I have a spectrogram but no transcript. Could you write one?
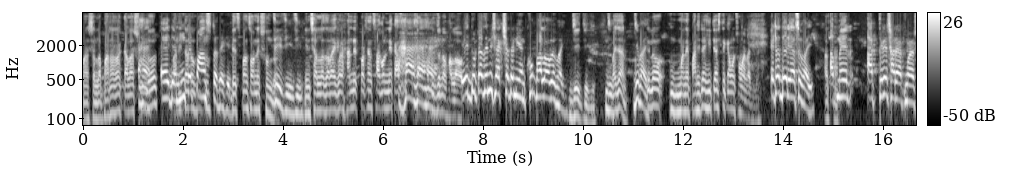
মার্শাল্লাহ পাঠাটার কালার হ্যাঁ, সুন্দর। এই দেন, মুখের পাঁচটা দেখেন। ফেস পাঁচ অনেক সুন্দর। জি জি জি। ইনশাল্লাহ যারা একবার হান্ড্রেড পার্সেন্ট ছাগল নিয়ে কাজ হ্যাঁ করতে হ্যাঁ তাদের জন্য ভালো হবে। এই দুটা জিনিস একসাথে নিয়েন খুব ভালো হবে ভাই। জি জি জি। ভাইজান জি ভাই। এগুলো মানে পাটিটা হিট আসতে কেমন সময় লাগবে? এটা দেরি আছে ভাই। আচ্ছা। আপনার আট থেকে সাড়ে আট মাস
